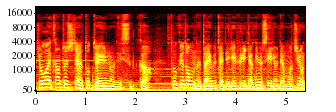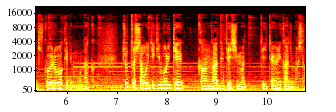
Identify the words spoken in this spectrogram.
場外カウント自体は取ってはいるのですが東京ドームの大舞台でレフェリーだけの声量ではもちろん聞こえるわけでもなくちょっとした置いてきぼり系感が出てしまっていたように感じました。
